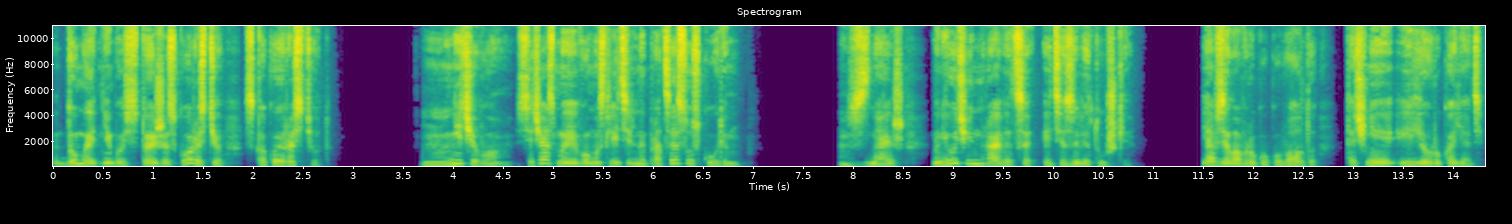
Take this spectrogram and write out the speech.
Думает, небось, с той же скоростью, с какой растет. Ничего, сейчас мы его мыслительный процесс ускорим. Знаешь, мне очень нравятся эти завитушки. Я взяла в руку кувалду, точнее, ее рукоять.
